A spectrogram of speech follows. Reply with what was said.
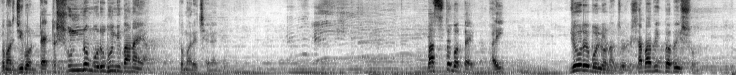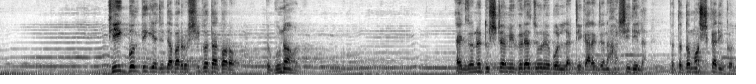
তোমার জীবনটা একটা শূন্য মরুভূমি বানায়া তোমারে ছেড়ে নেবে বাস্তবতায়, ভাই, জোরে বলো না, জোরে, স্বাভাবিকভাবেই শোন। ঠিক বলতে গিয়ে যদি আবার রসিকতা করো, তো গুণা হবে একজনে দুষ্টামি করে জোরে বললা, ঠিক, আরেকজনে হাসি দিলা। তো তো মস্কারি করল।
